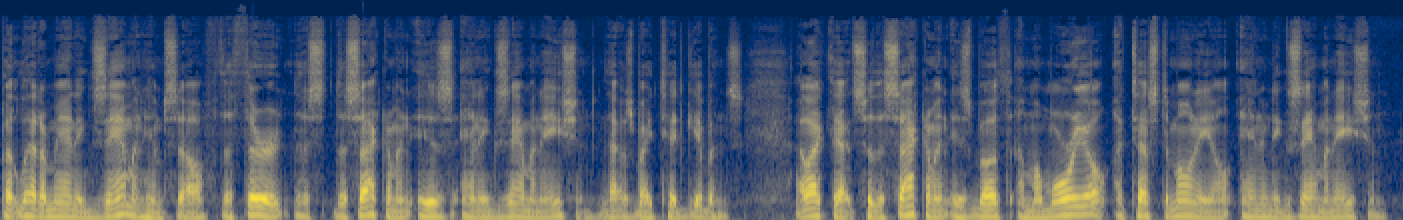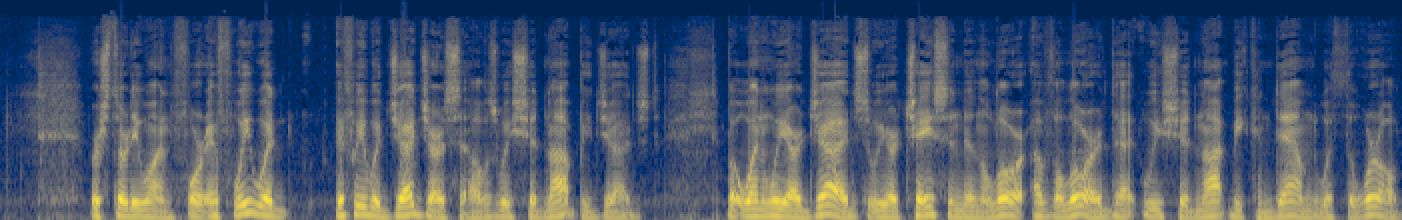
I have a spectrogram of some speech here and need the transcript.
but let a man examine himself. The third, the, the, sacrament is an examination. That was by Ted Gibbons. I like that. So the sacrament is both a memorial, a testimonial, and an examination. Verse 31 For if we would if we would judge ourselves, we should not be judged. But when we are judged, we are chastened in the Lord of the Lord, that we should not be condemned with the world.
